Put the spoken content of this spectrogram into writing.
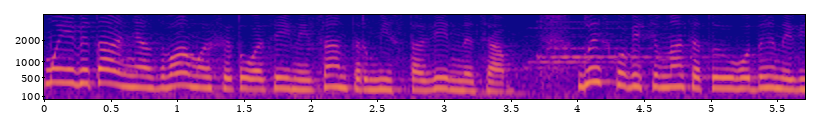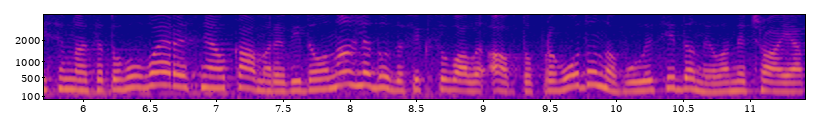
Моє вітання з вами. Ситуаційний центр міста Вінниця. Близько 18 години 18 вересня камери відеонагляду зафіксували автопригоду на вулиці Данила Нечая.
